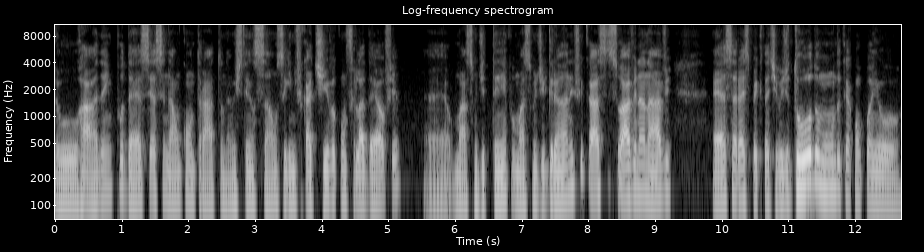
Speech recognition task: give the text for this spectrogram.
o Harden pudesse assinar um contrato, né, uma extensão significativa com o Philadelphia, é, o máximo de tempo, o máximo de grana e ficasse suave na nave. Essa era a expectativa de todo mundo que acompanhou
